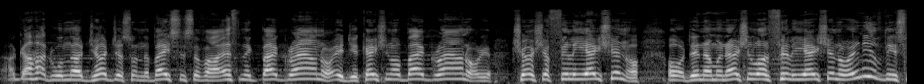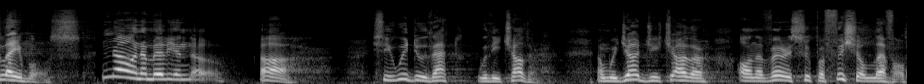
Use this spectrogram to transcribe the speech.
Our God will not judge us on the basis of our ethnic background or educational background or church affiliation or, or denominational affiliation or any of these labels. No, in a million, no. Ah, see, we do that with each other and we judge each other on a very superficial level,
